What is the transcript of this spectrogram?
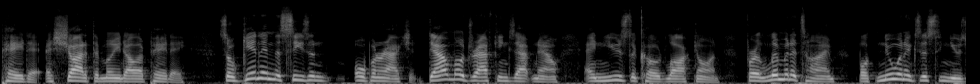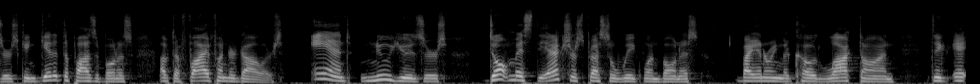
payday, a shot at the million dollar payday. So get in the season opener action. Download DraftKings app now and use the code locked on. For a limited time, both new and existing users can get a deposit bonus up to $500. And new users don't miss the extra special week 1 bonus by entering the code locked on to, eh,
